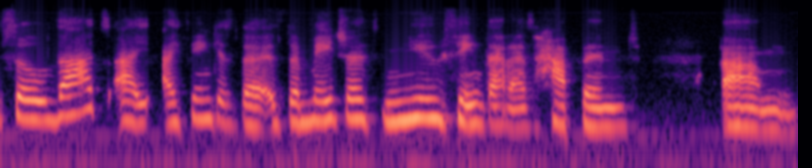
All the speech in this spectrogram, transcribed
so that I, I think is the is the major new thing that has happened um,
